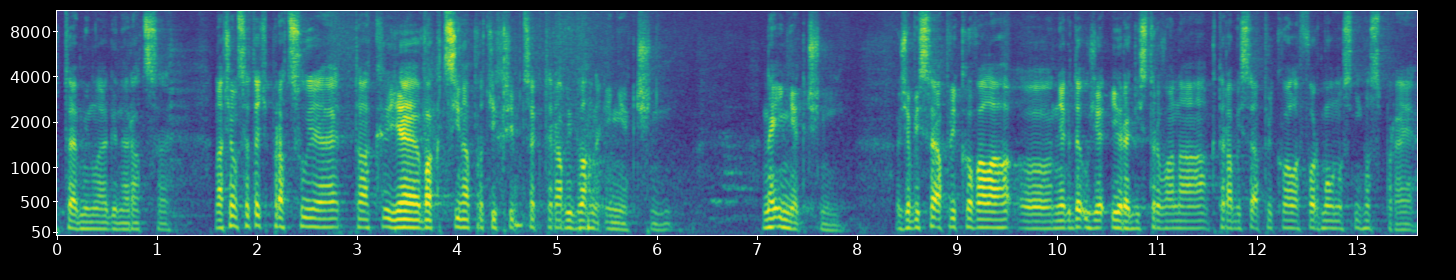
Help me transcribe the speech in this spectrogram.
té minulé generace. Na čem se teď pracuje, tak je vakcína proti chřipce, která by byla neinjekční. Neinjekční. Že by se aplikovala, eh, někde už je i registrovaná, která by se aplikovala formou nosního spreje.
